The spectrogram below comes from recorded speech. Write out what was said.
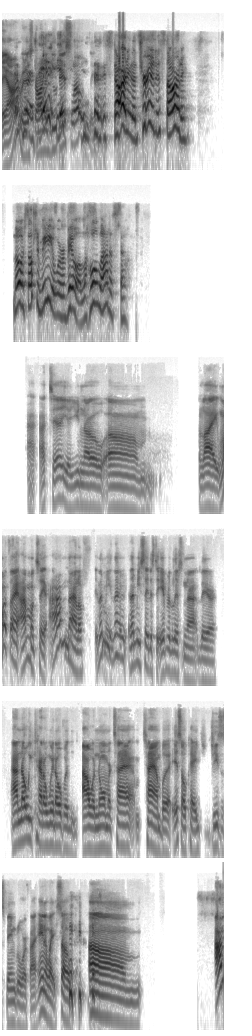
They already starting to do that slowly. It started, a trend is starting. No, social media will reveal a whole lot of stuff. I, I tell you, you know, um, like one thing I'm gonna say, I'm not a let me let me, let me say this to every listener out there. I know we kind of went over our normal time time, but it's okay. Jesus being glorified. Anyway, so um I'm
